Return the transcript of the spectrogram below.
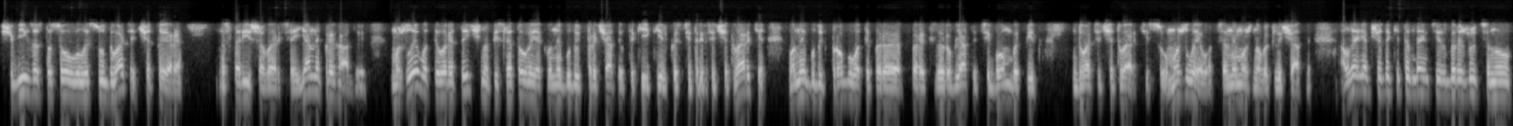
щоб їх застосовували су 24 старіша версія, я не пригадую. Можливо, теоретично, після того як вони будуть втрачати в такій кількості 34-ті, вони будуть пробувати переробляти ці бомби під 24-ті су. Можливо, це не можна виключати. Але якщо такі тенденції збережуться, ну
